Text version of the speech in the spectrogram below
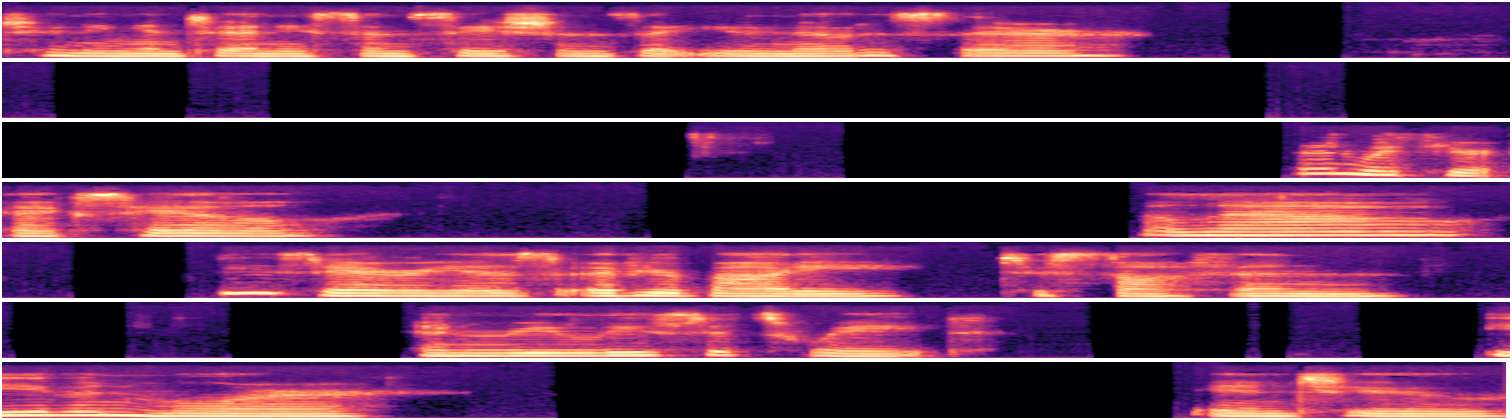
tuning into any sensations that you notice there. And with your exhale, allow these areas of your body to soften and release its weight even more into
